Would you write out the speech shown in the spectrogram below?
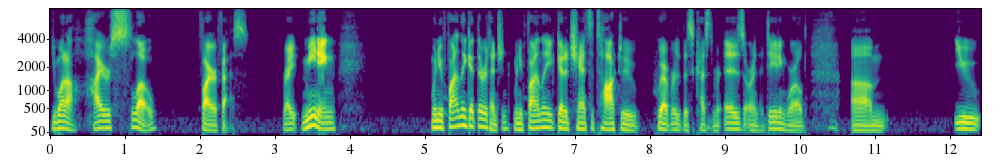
you want to hire slow, fire fast, right? Meaning, when you finally get their attention, when you finally get a chance to talk to whoever this customer is or in the dating world, um, you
